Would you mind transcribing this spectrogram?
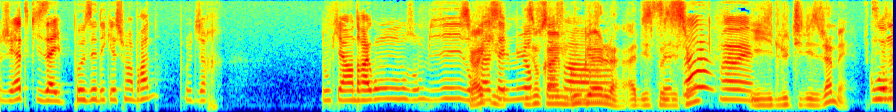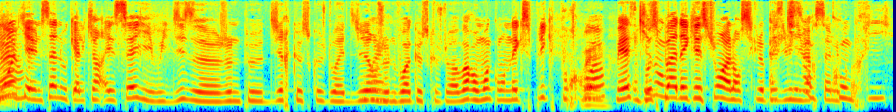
J'ai hâte qu'ils aillent poser des questions à Bran pour lui dire. Donc il y a un dragon zombie, ils C'est ont vrai passé qu'ils le mur. ils ont tout quand ça, même enfin, Google à disposition. Ouais, ouais. Ils l'utilisent jamais. Ou au moins qu'il y a une scène où quelqu'un essaye et où ils disent euh, je ne peux dire que ce que je dois dire, Ouais. je ne vois que ce que je dois avoir. Au moins qu'on explique pourquoi. Ouais. Mais est-ce On qu'ils pose ont, pas des questions à est-ce l'encyclopédie ont universelle. compris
